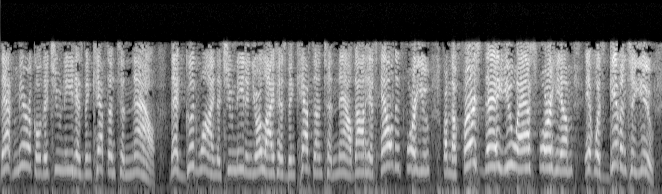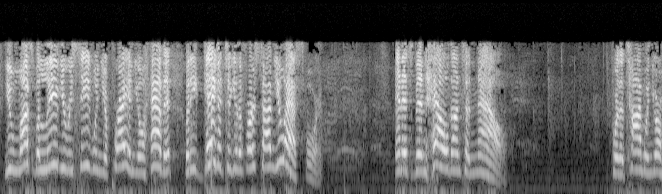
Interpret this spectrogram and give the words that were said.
That miracle that you need has been kept until now. That good wine that you need in your life has been kept until now. God has held it for you from the first day you asked for Him. It was given to you. You must believe you receive when you pray and you'll have it, but He gave it to you the first time you asked for it. And it's been held until now. For the time when your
